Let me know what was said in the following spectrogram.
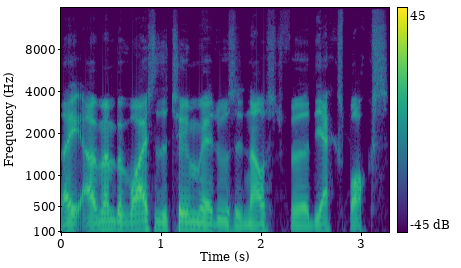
Like I remember Rise of the Tomb Raider was announced for the Xbox,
